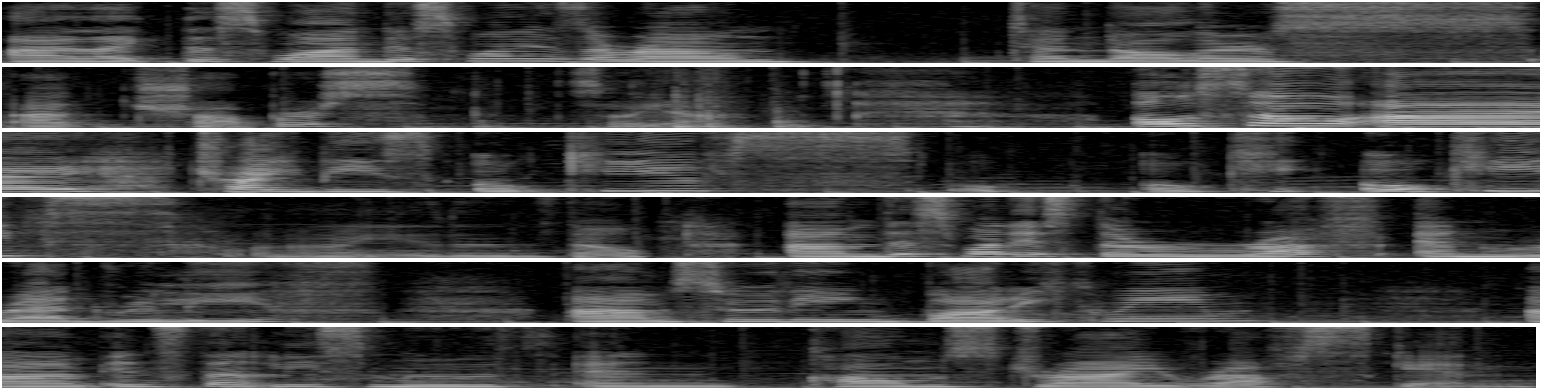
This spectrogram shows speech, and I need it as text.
i like this one. This one is around ten dollars at shoppers. So yeah also i tried these o'keeffe's o'keeffe's i don't know um this one is the rough and red relief um, soothing body cream um, instantly smooth and calms dry rough skin.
